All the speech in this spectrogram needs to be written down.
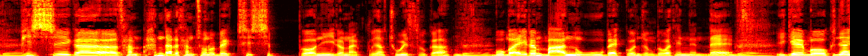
네. PC가 3, 한 달에 3,570 건이 일어났고요. 조회수가 네. 모바일은 1,500건 정도가 됐는데 네. 이게 뭐 그냥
